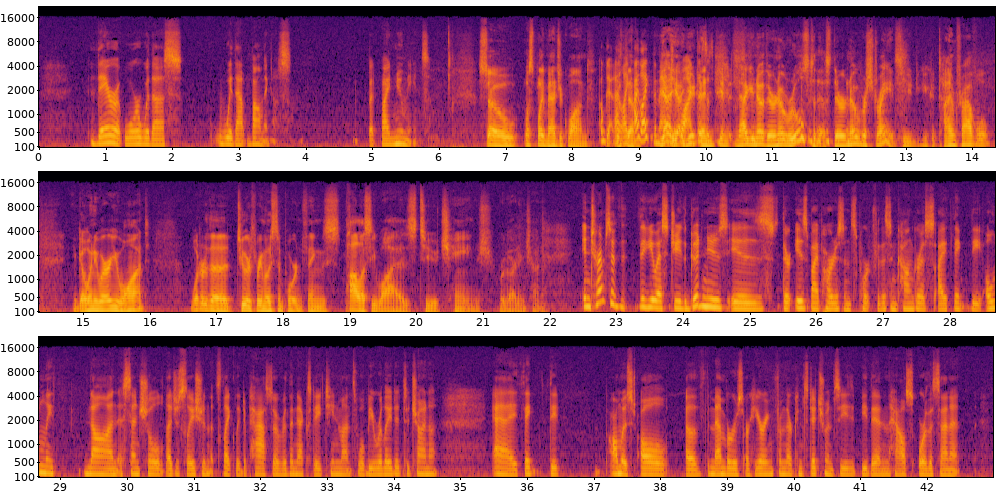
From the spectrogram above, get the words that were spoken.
they're at war with us without bombing us, but by new means. So let's play magic wand. Oh, good. I like them. I like the magic yeah, wand. you- This and is- you know, now you know there are no rules to this. There are no restraints. You you could time travel, you go anywhere you want. What are the two or three most important things policy wise to change regarding China? In terms of the USG, the good news is there is bipartisan support for this in Congress. I think the only non essential legislation that's likely to pass over the next 18 months will be related to China. I think that almost all of the members are hearing from their constituency, be they in the House or the Senate,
